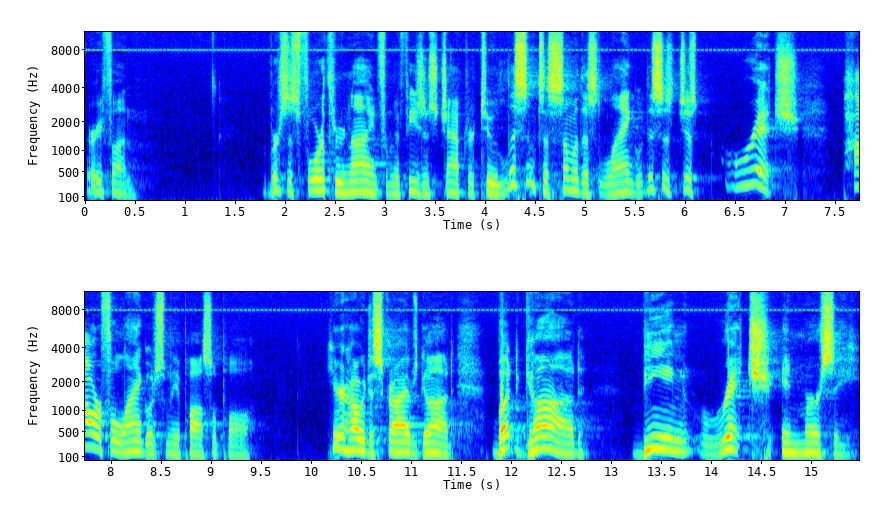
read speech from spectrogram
very fun. Verses 4 through 9 from Ephesians chapter 2. Listen to some of this language. This is just rich, powerful language from the Apostle Paul. Hear how he describes God. But God, being rich in mercy,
